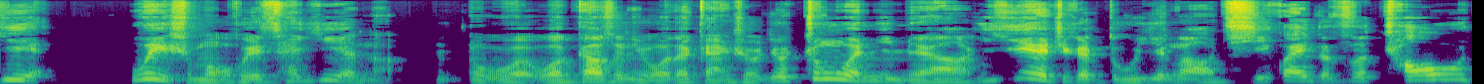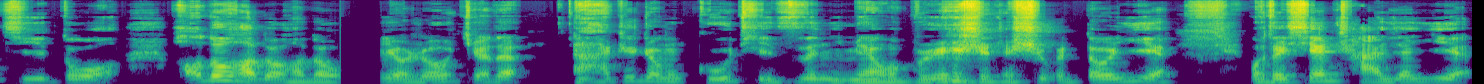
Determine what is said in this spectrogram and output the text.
叶？为什么我会猜叶呢？我我告诉你我的感受，就中文里面啊，叶这个读音啊，奇怪的字超级多，好多好多好多。有时候觉得啊，这种古体字里面我不认识的是不是都叶？我都先查一下叶，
